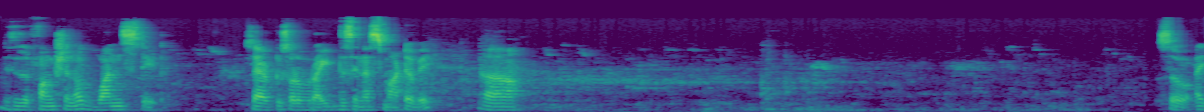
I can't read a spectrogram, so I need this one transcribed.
This is a function of one state. So I have to sort of write this in a smarter way so I,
